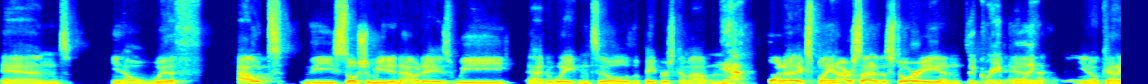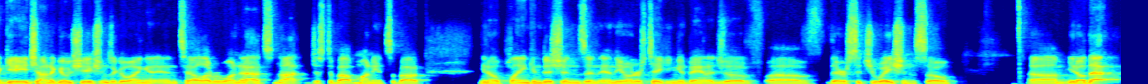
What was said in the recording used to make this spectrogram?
and, you know, with out the social media nowadays, we had to wait until the papers come out and yeah. try to explain our side of the story. And the great point. And, you know, kind of gauge how negotiations are going and, and tell everyone that it's not just about money. It's about, you know, playing conditions and, and the owners taking advantage of, of their situation. So, um, you know, that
